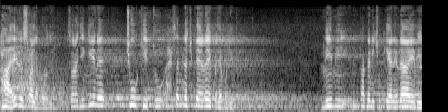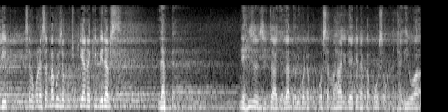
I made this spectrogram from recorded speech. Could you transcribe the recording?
haya, hilo swala moja. Swala jingine chuki tu. Sasa mimi nachukiana naye kwa jambo lipi? Mimi mpaka nichukiane naye ni lipi? Sema kuna sababu za kuchukiana kibinafsi, labda ni hizo zitaja, labda ulikwenda kuposa mahali naye kenda kaposa, ukakataliwa,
